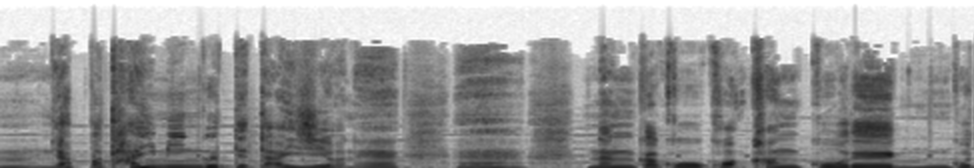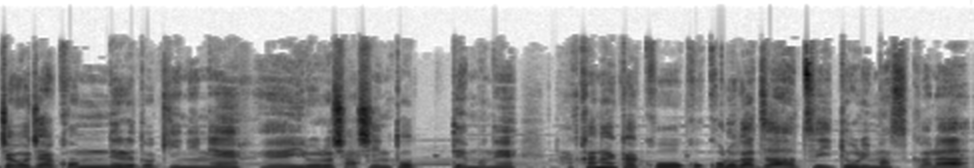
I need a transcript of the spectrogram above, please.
うん、やっぱタイミングって大事よね。うん、なんかこう、観光でごちゃごちゃ混んでる時にね、えー、いろいろ写真撮ってもね、なかなかこう心がざわついておりますから、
